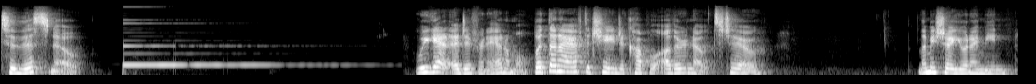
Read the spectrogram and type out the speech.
to this note, we get a different animal. But then I have to change a couple other notes too. Let me show you what I mean.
